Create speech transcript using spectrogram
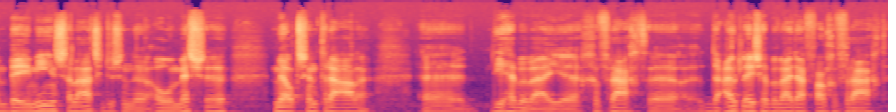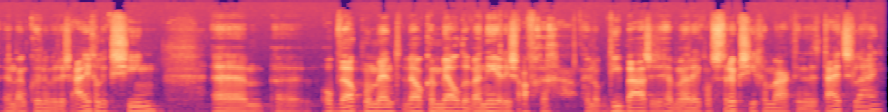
een BMI-installatie, dus een OMS-meldcentrale. Die hebben wij uh, gevraagd, uh, de uitlees hebben wij daarvan gevraagd. En dan kunnen we dus eigenlijk zien um, op welk moment welke melden wanneer is afgegaan. En op die basis hebben we een reconstructie gemaakt in de tijdslijn.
